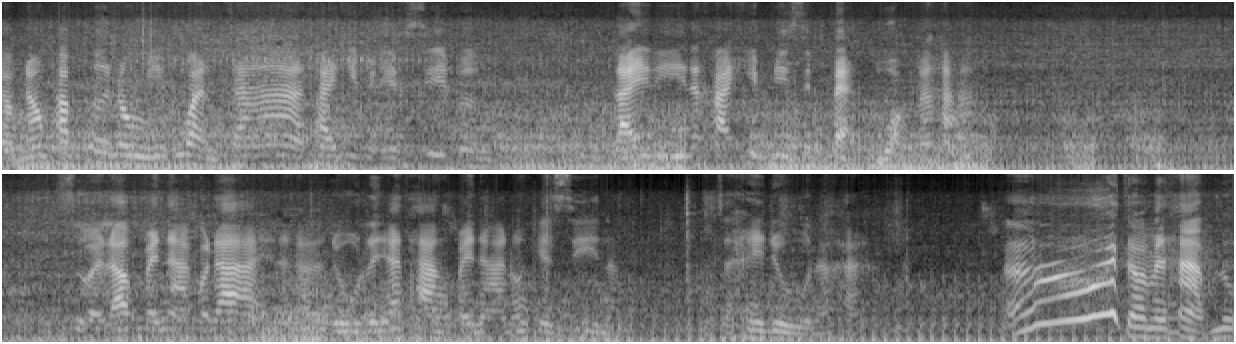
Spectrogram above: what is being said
กับน้องพับเพื่อนน้องมีอ้วนจ้าไทยคลิปเป็นเอฟซีเบิงไลน์นี้นะคะคลิปมี18 บวกนะคะ สวยแล้วไปนาก็ได้นะคะ ดูระยะทางไปนาน้องเคซี่นะจะให้ดูนะคะจะมันหาบลู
